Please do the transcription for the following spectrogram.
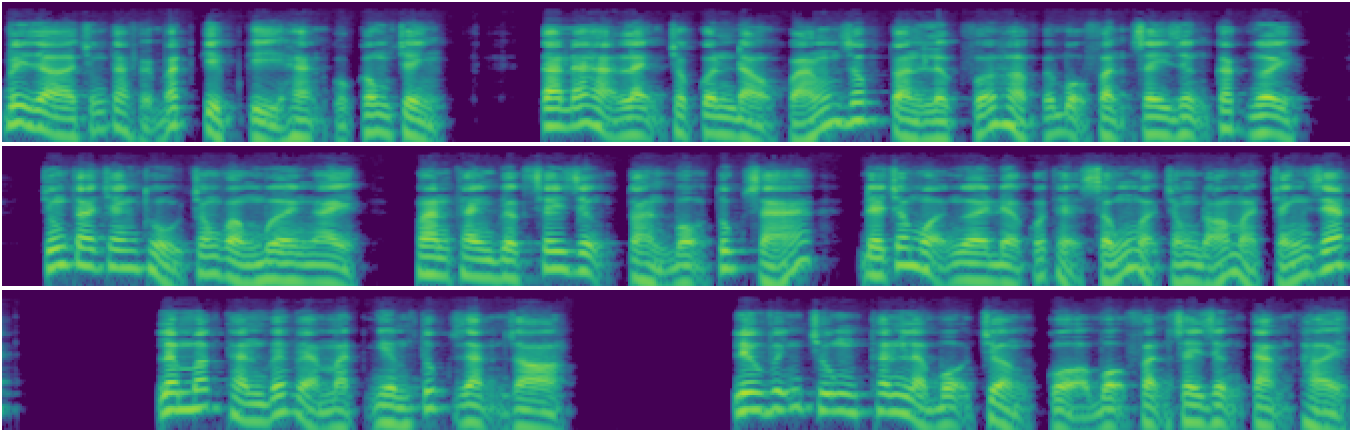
bây giờ chúng ta phải bắt kịp kỳ hạn của công trình. Ta đã hạ lệnh cho quân đảo khoáng dốc toàn lực phối hợp với bộ phận xây dựng các ngươi. Chúng ta tranh thủ trong vòng 10 ngày hoàn thành việc xây dựng toàn bộ túc xá để cho mọi người đều có thể sống ở trong đó mà tránh rét. Lâm Bắc Thần với vẻ mặt nghiêm túc dặn dò. Lưu Vĩnh Trung thân là bộ trưởng của bộ phận xây dựng tạm thời,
